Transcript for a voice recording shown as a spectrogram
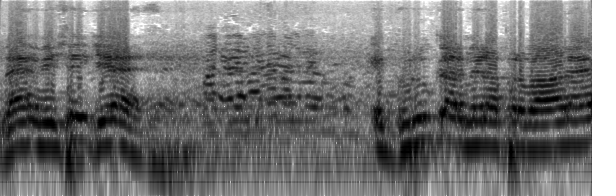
ਮੈਂ ਹਮੇਸ਼ਾ ਹੀ ਕਿਹਾ ਹੈ। ਕਿ ਗੁਰੂ ਘਰ ਮੇਰਾ ਪਰਿਵਾਰ ਹੈ।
